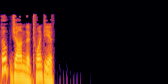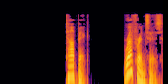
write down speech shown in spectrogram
Pope John XX Topic. References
